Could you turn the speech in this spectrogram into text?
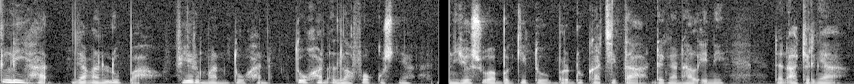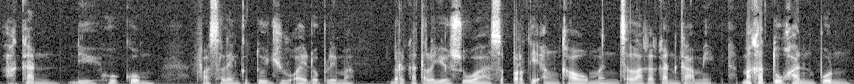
Lihat, jangan lupa firman Tuhan. Tuhan adalah fokusnya. Dan Yosua begitu berduka cita dengan hal ini. Dan akhirnya akan dihukum. Pasal yang ketujuh ayat 25. Berkatalah Yosua, seperti engkau mencelakakan kami, maka Tuhan pun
